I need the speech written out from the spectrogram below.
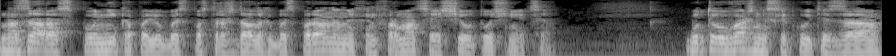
На зараз по Нікополю без постраждалих, без поранених інформація ще уточнюється. Будьте уважні, слідкуйте за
